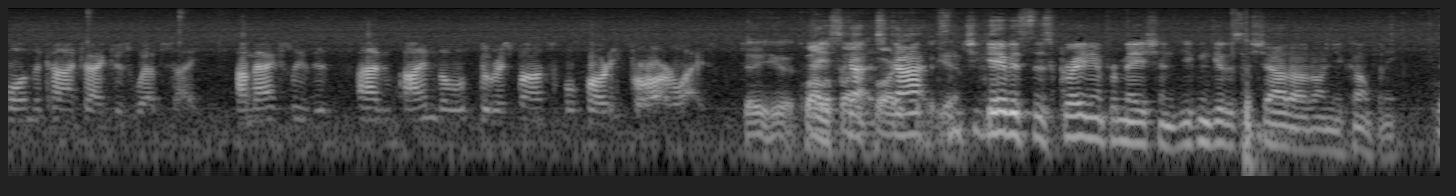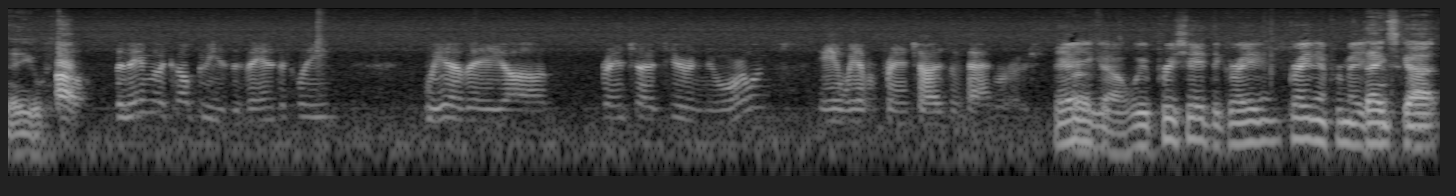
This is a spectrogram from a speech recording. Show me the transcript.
on the contractor's website. I'm actually the, I'm, I'm the, the responsible party for our license. There you go, Hey, Scott, party. Scott, yeah. since you gave us this great information, you can give us a shout out on your company. There you go. Oh, the name of the company is Advantaclean. We have a uh, franchise here in New Orleans, and we have a franchise in Baton Rouge. There you go. We appreciate the great, great information. Thanks, Scott.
